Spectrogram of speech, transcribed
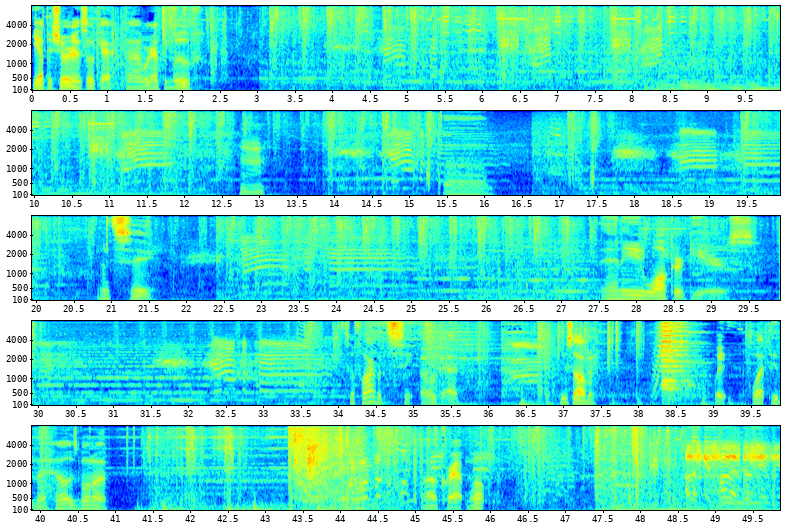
Yep, it sure is. Okay, uh, we're gonna have to move. Hmm. Um. Let's see. Any walker gears? So far, I haven't seen. Oh god. Who saw me? Wait, what in the hell is going on? Oh crap. Well,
